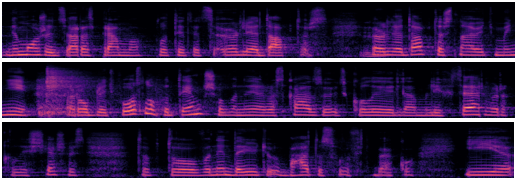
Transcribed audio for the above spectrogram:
не, можуть зараз прямо платити це early adapters. Early adapters навіть мені роблять послугу тим, що вони розказують, коли там ліг сервер, коли ще щось. Тобто вони дають багато свого фідбеку. І е,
